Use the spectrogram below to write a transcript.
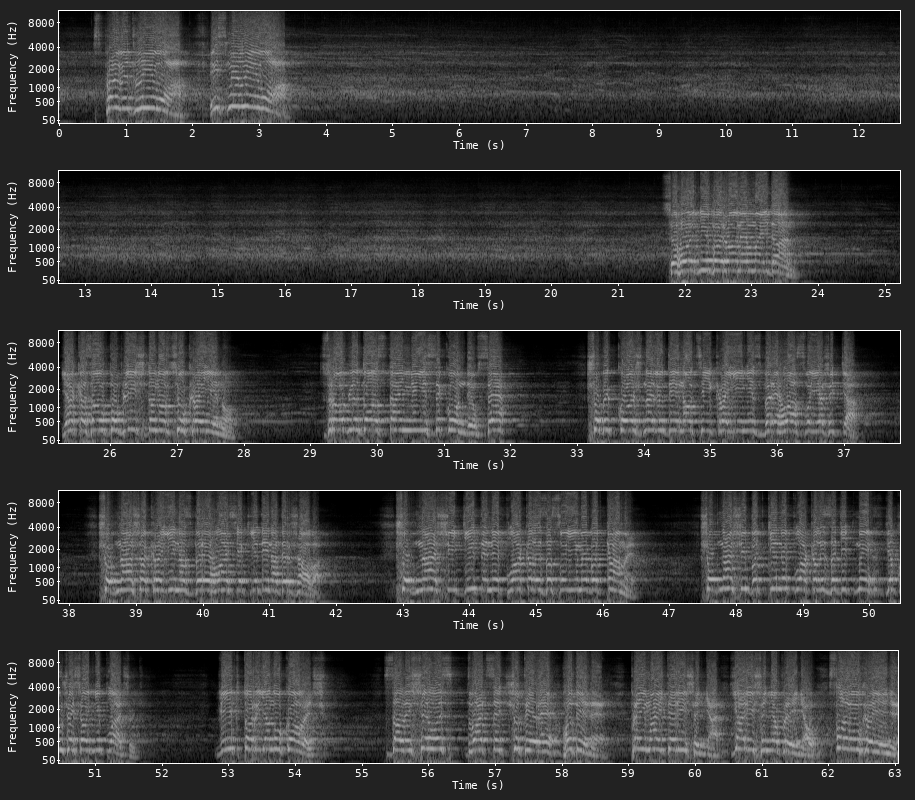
справедливо і сміливо. Сьогодні бороним Майдан. Я казав публічно на всю країну. Зроблю до останньої секунди все, щоб кожна людина в цій країні зберегла своє життя. Щоб наша країна збереглась як єдина держава. Щоб наші діти не плакали за своїми батьками. Щоб наші батьки не плакали за дітьми, як уже сьогодні плачуть. Віктор Янукович. Залишилось 24 години. Приймайте рішення. Я рішення прийняв. Слава Україні!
